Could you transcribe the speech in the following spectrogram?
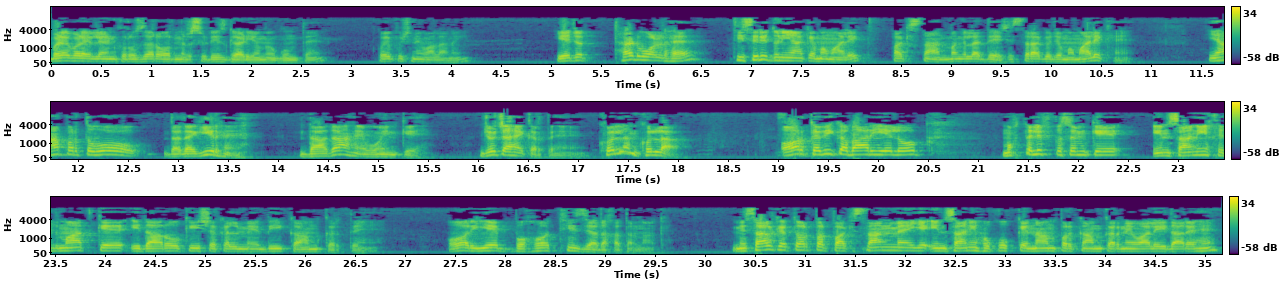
بڑے بڑے لینڈ کروزر اور مرسیڈیز گاڑیوں میں گھومتے ہیں۔ کوئی پوچھنے والا نہیں۔ یہ جو تھرڈ ورلڈ ہے، تیسری دنیا کے ممالک، پاکستان، بنگلہ دیش، اس طرح کے جو ممالک ہیں، یہاں پر تو وہ داداگیر ہیں۔ دادا ہیں وہ ان کے۔ جو چاہے کرتے ہیں۔ کھلم کھلا۔ اور کبھی کبھار یہ لوگ مختلف قسم کے انسانی خدمات کے اداروں کی شکل میں بھی کام کرتے ہیں اور یہ بہت ہی زیادہ خطرناک ہے۔ مثال کے طور پر پاکستان میں یہ انسانی حقوق کے نام پر کام کرنے والے ادارے ہیں۔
